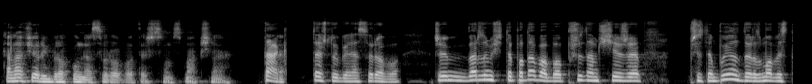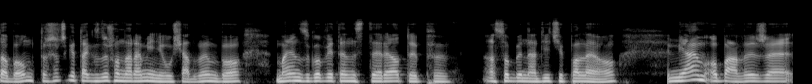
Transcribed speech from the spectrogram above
Kalafior i brokuł na surowo też są smaczne. Tak, też lubię na surowo. Czy bardzo mi się to podoba, bo przyznam się, że przystępując do rozmowy z tobą, troszeczkę tak z duszą na ramieniu usiadłem, bo mając w głowie ten stereotyp osoby na diecie paleo, miałem obawy, że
